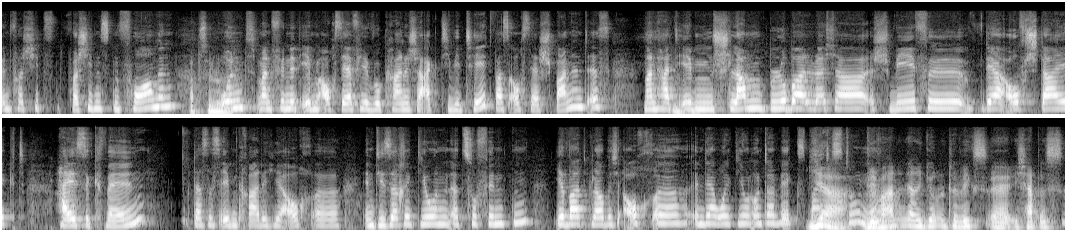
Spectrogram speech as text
in verschied verschiedensten Formen. Absolut. Und man findet eben auch sehr viel vulkanische Aktivität, was auch sehr spannend ist. Man hat eben Schlamm, Blubberlöcher, Schwefel, der aufsteigt, heiße Quellen. Das ist eben gerade hier auch äh, in dieser Region äh, zu finden. Ihr wart, glaube ich, auch äh, in der Region unterwegs, meintest ja, du? Ne? wir waren in der Region unterwegs. Äh, Ich habe es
